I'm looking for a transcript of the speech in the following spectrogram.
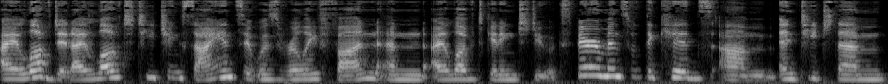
I loved it. I loved teaching science. It was really fun and I loved getting to do experiments with the kids um, and teach them,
